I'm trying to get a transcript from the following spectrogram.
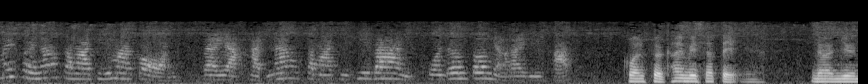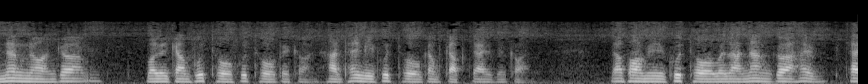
ไม่เคยนั่งสมาธิมาก่อน แต่อยากหัดนั่งสมาธิที่บ้าน ควรเริ่มต้นอย่างไรดีคะ ควรฝึกให้มีสติ เดินยืนนั่งนอนก็บริกรรมพุทโธพุทโธไปก่อน หัดให้มีพุทโธกำกับใจไปก่อน แล้วพอมีพุทโธเวลานั่งก็ให้ใช้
